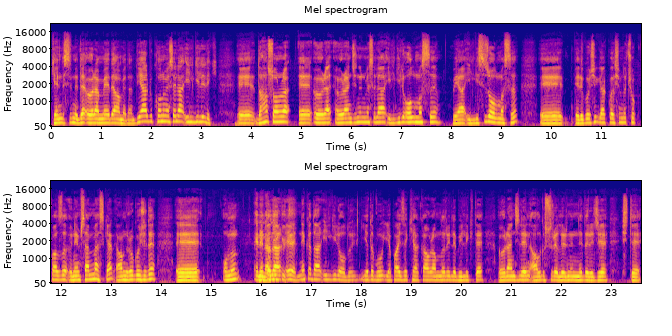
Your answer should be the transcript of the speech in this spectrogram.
Kendisini de öğrenmeye devam eden. Diğer bir konu mesela ilgililik. Ee, daha sonra e, öğren, öğrencinin mesela ilgili olması veya ilgisiz olması e, pedagojik yaklaşımda çok fazla önemsenmezken andragojide e, onun En ne kadar güç. evet ne kadar ilgili olduğu ya da bu yapay zeka kavramlarıyla birlikte öğrencilerin algı sürelerinin ne derece işte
